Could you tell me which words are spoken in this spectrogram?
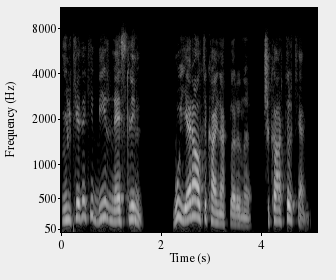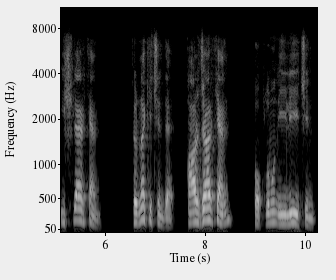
ülkedeki bir neslin bu yeraltı kaynaklarını çıkartırken, işlerken, tırnak içinde harcarken toplumun iyiliği için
